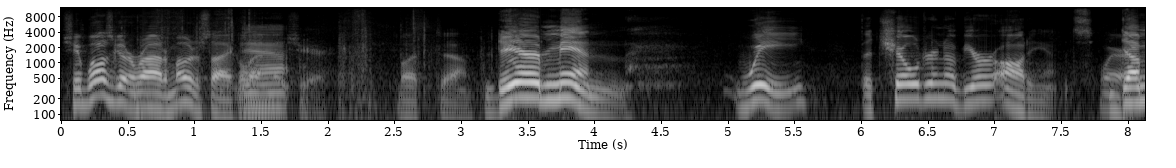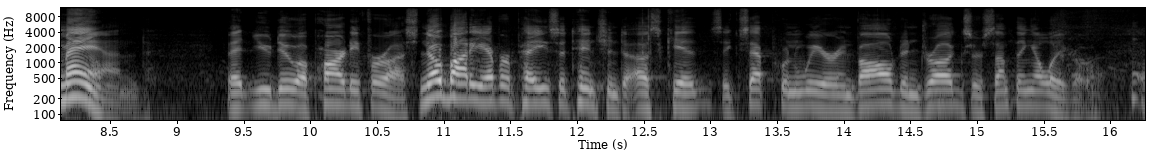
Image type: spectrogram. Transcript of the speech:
She was going to ride a motorcycle Yeah. in this year, but uh, Dear men, we, the children of your audience, Where? demand that you do a party for us. Nobody ever pays attention to us kids except when we are involved in drugs or something illegal.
